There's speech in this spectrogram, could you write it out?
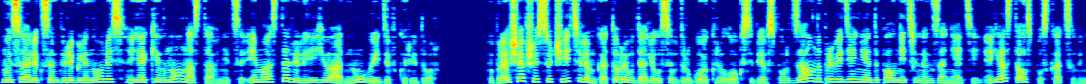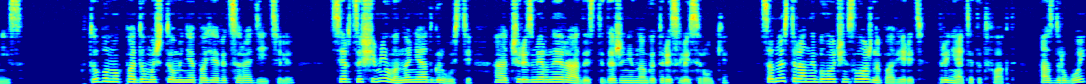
Мы с Алексом переглянулись, я кивнул наставнице, и мы оставили ее одну, выйдя в коридор. Попрощавшись с учителем, который удалился в другое крыло к себе в спортзал на проведение дополнительных занятий, я стал спускаться вниз. Кто бы мог подумать, что у меня появятся родители? Сердце щемило, но не от грусти, а от чрезмерной радости даже немного тряслись руки. С одной стороны, было очень сложно поверить, принять этот факт, а с другой,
